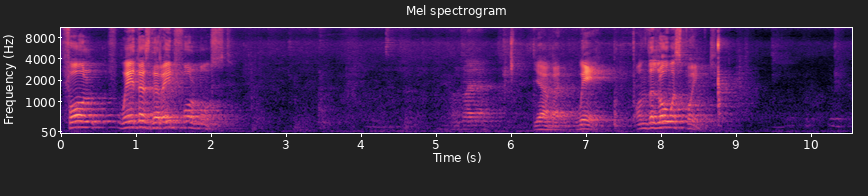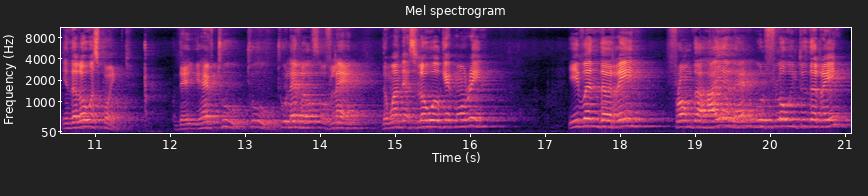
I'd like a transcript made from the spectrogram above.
Fall. Where does the rain fall most? Yeah, but where? On the lowest point. In the lowest point. There you have two, two, two levels of land. The one that's low will get more rain. Even the rain from the higher land will flow into the rain,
